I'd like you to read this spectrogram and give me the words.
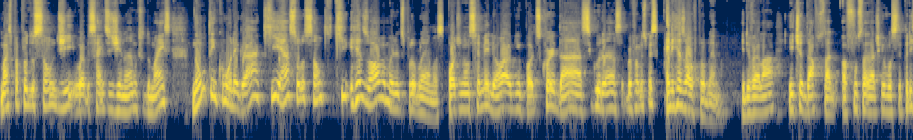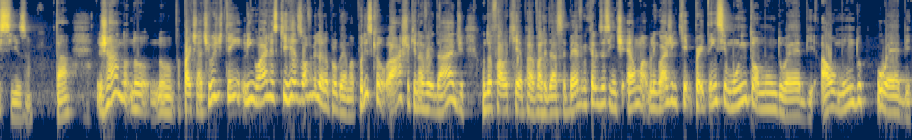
mas para produção de websites dinâmicos e tudo mais, não tem como negar que é a solução que, que resolve a maioria dos problemas. Pode não ser melhor, alguém pode discordar, segurança, performance mas ele resolve o problema. Ele vai lá e te dá a funcionalidade que você precisa. Tá? Já no, no, no, parte nativa, a gente tem linguagens que resolvem melhor o problema. Por isso que eu acho que, na verdade, quando eu falo que é para validar a CBF, eu quero dizer o seguinte: é uma linguagem que pertence muito ao mundo web, ao mundo web,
